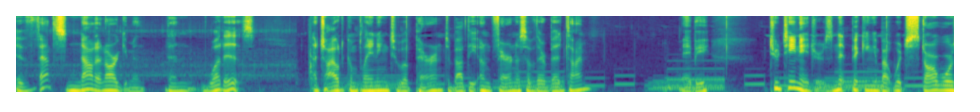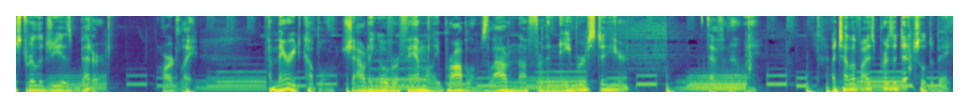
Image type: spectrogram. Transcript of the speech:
if that's not an argument, then what is? A child complaining to a parent about the unfairness of their bedtime? Maybe. Two teenagers nitpicking about which Star Wars trilogy is better? Hardly. A married couple shouting over family problems loud enough for the neighbors to hear? Definitely. A televised presidential debate?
